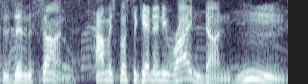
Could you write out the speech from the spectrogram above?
Horses in the sun. How am I supposed to get any riding done? Hmm.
